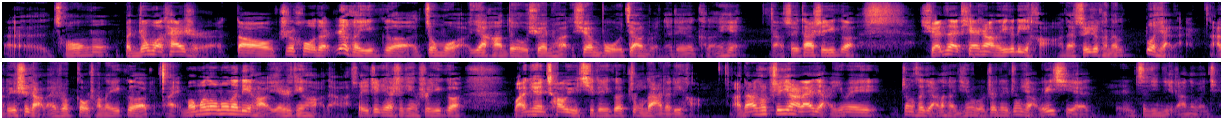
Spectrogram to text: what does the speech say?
呃，从本周末开始到之后的任何一个周末，央行都有宣传宣布降准的这个可能性啊，所以它是一个悬在天上的一个利好，但随时可能落下来。啊，对于市场来说，构成了一个哎朦朦胧胧的利好，也是挺好的啊。所以这件事情是一个完全超预期的一个重大的利好啊。当然从执行上来讲，因为政策讲得很清楚，针对中小微企业资金紧张的问题，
